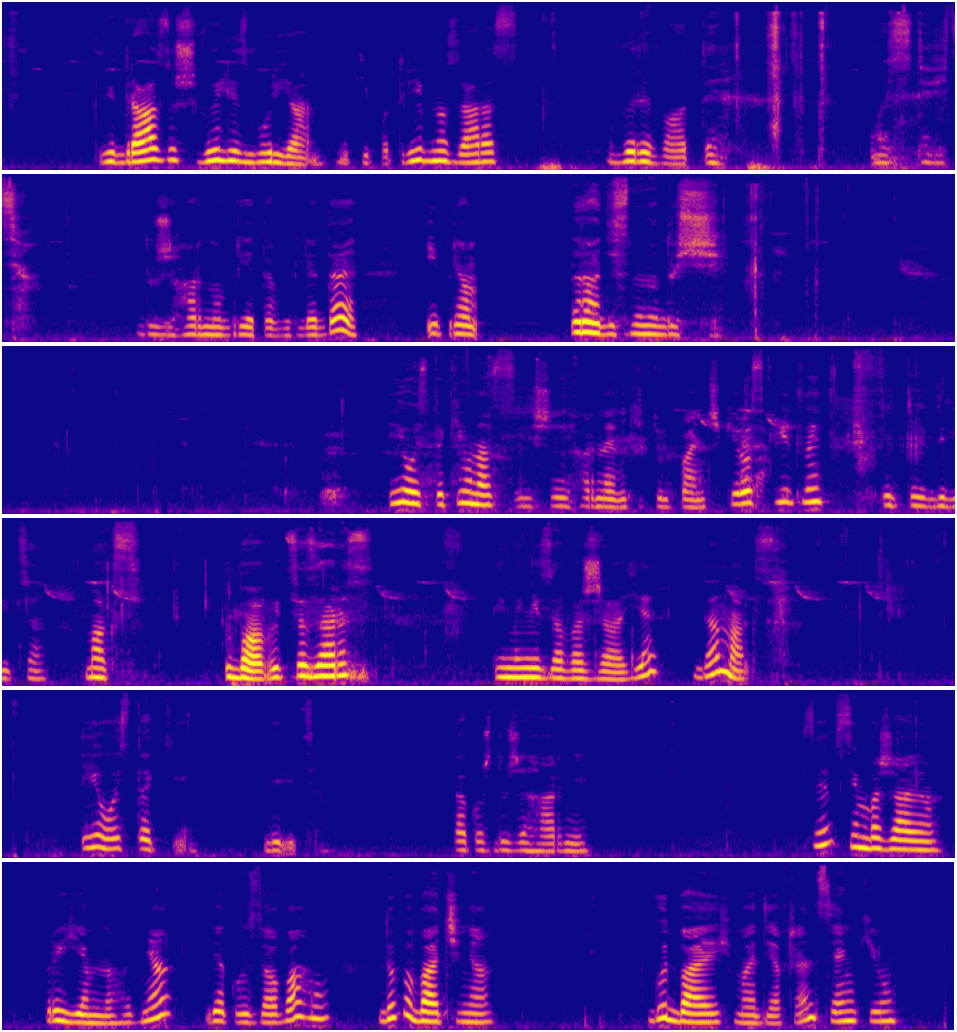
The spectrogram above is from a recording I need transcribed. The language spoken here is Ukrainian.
відразу ж виліз бур'ян, який потрібно зараз виривати. Ось дивіться. Дуже гарно брета виглядає і прям радісно на душі. І ось такі у нас ще й гарненькі тюльпанчики розквітли. Тут, е, дивіться, Макс бавиться зараз і мені заважає. Да, Макс? І ось такі. Дивіться. Також дуже гарні. Все, всім бажаю приємного дня. Дякую за увагу. До побачення. Goodbye, my dear friends. Thank you.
